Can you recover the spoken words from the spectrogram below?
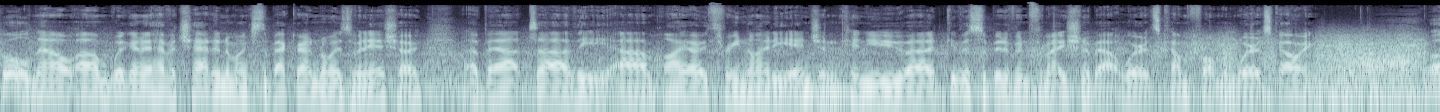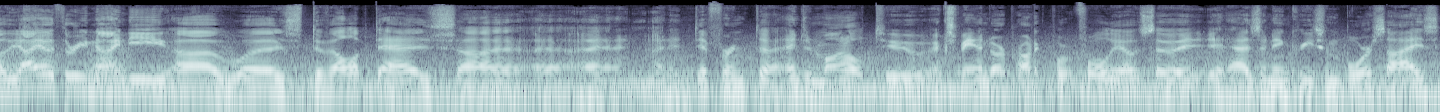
Cool. Now um, we're going to have a chat in amongst the background noise of an air show about uh, the um, IO 390 engine. Can you uh, give us a bit of information about where it's come from and where it's going? Well, the IO 390 uh, was developed as uh, a, a, different uh, engine model to expand our product portfolio. So it, it has an increase in bore size.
